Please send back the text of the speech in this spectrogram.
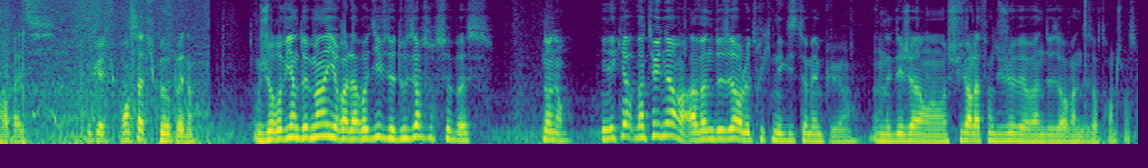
Oh, vas-y. Ok, tu prends ça, tu peux open. hein. Je reviens demain, il y aura la rediff de 12h sur ce boss. Non, non. Il est qu'à 21h. À 22h, le truc n'existe même plus. hein. On est déjà en... Je suis vers la fin du jeu, vers 22h, 22h30, je pense.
